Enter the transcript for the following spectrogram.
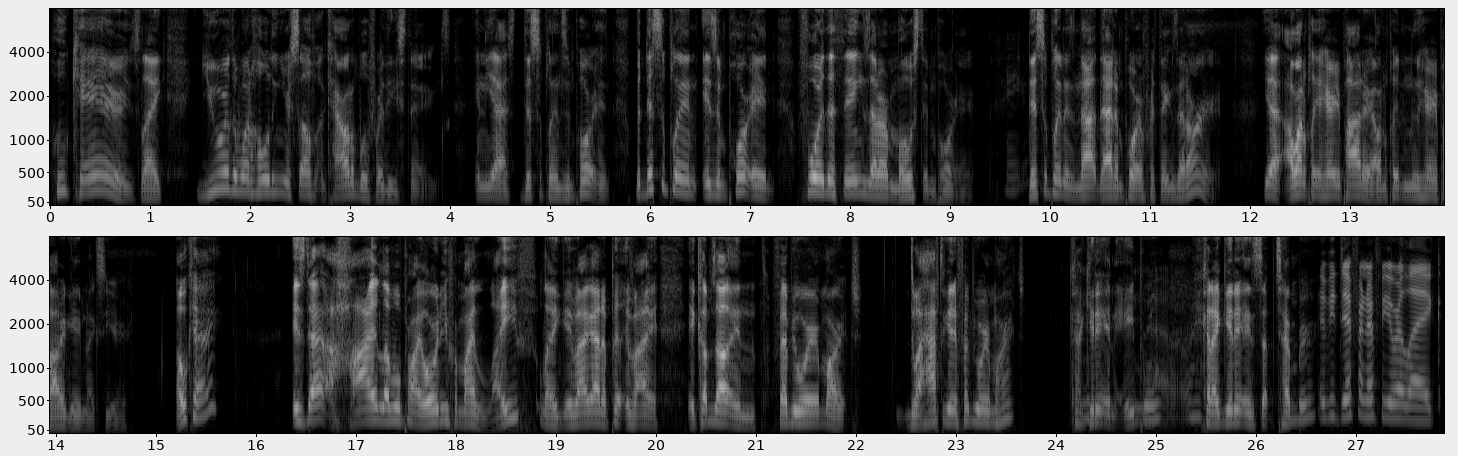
Who cares? Like you are the one holding yourself accountable for these things. And yes, discipline's important. But discipline is important for the things that are most important. Right. Discipline is not that important for things that aren't. Yeah, I want to play Harry Potter. I want to play the new Harry Potter game next year. Okay. Is that a high level priority for my life? Like if I gotta if I it comes out in February or March, do I have to get it February March? Can I get it in mm, April? No. Can I get it in September? It'd be different if you were like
